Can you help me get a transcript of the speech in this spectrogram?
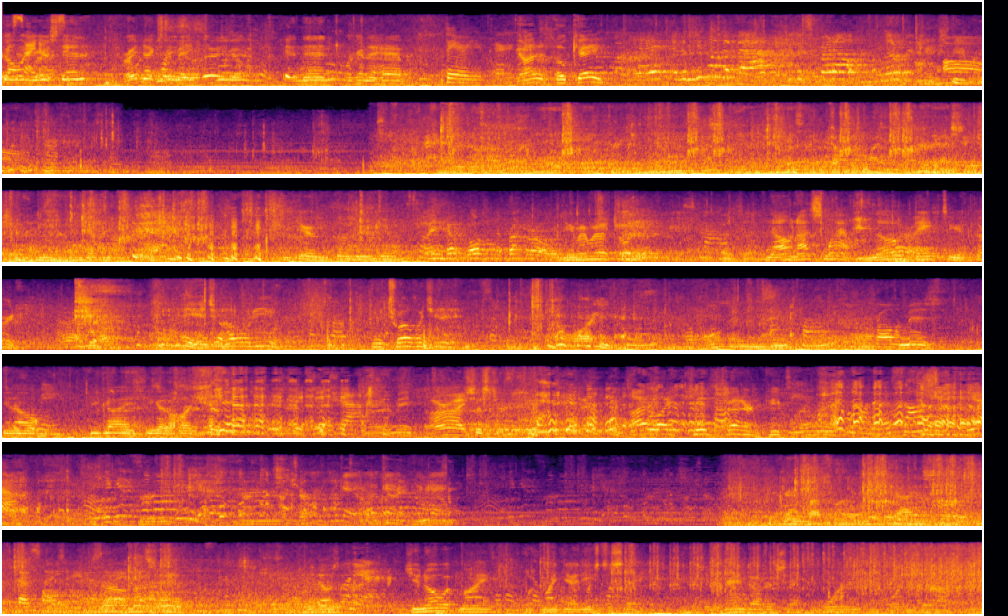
Going, you're gonna stand right next to me. There you go. And then we're gonna have, There you go. got it? Okay. Okay, and the people in the back, you can spread out a little bit. Welcome to the front row. Do you remember what I told you? No, not smile. No date till you're 30. Hey, Angel, how old are you? You're 12. What's your name? How are you? I'm The problem is, you know, you guys, you got a hard time. me. All right, sister. I like kids better than people. Yeah. Can you get some over here? Okay, okay, okay. Grandpa's one of those guys. That's nice of you to No, I'm not saying. He knows. Do you know what my what my dad used to say? His granddaughters have one important job.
